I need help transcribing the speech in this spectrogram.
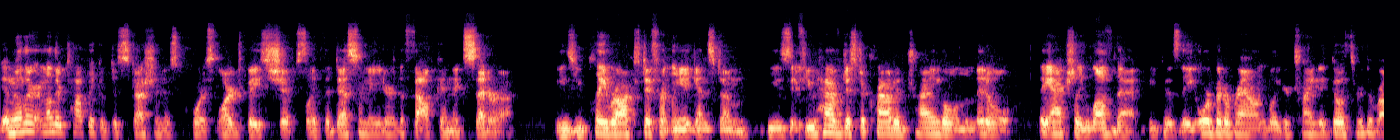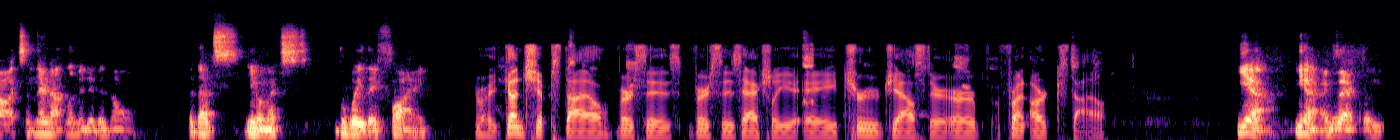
another another topic of discussion is, of course, large base ships like the Decimator, the Falcon, etc. Is you play rocks differently against them. Because if you have just a crowded triangle in the middle, they actually love that because they orbit around while you're trying to go through the rocks, and they're not limited at all. But that's you know that's the way they fly. Right, gunship style versus versus actually a true jouster or front arc style. Yeah, yeah, exactly.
